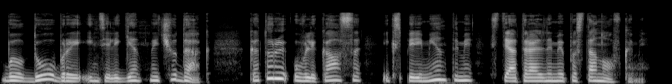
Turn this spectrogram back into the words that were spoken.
был добрый, интеллигентный чудак, который увлекался экспериментами с театральными постановками.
